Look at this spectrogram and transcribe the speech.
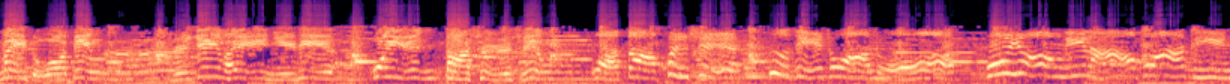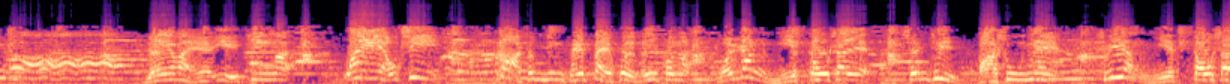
没得病，是因为你的婚姻大事情。我的婚事自己做主，不用你老挂心中。员外一听啊，来了气，大声英才败坏门风啊！我让你高山前去把书念，谁让你高山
